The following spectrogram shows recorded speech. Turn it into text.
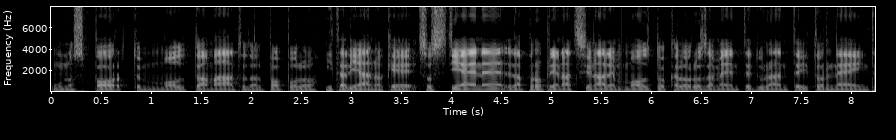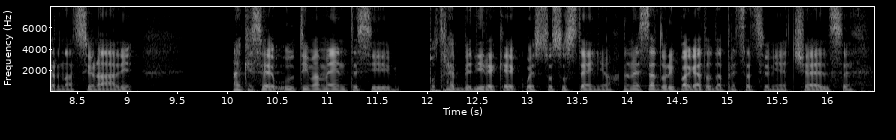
uno sport molto amato dal popolo italiano che sostiene la propria nazionale molto calorosamente durante i tornei internazionali, anche se ultimamente si potrebbe dire che questo sostegno non è stato ripagato da prestazioni eccelse.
